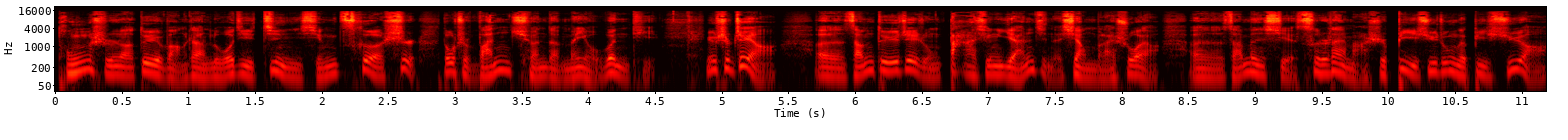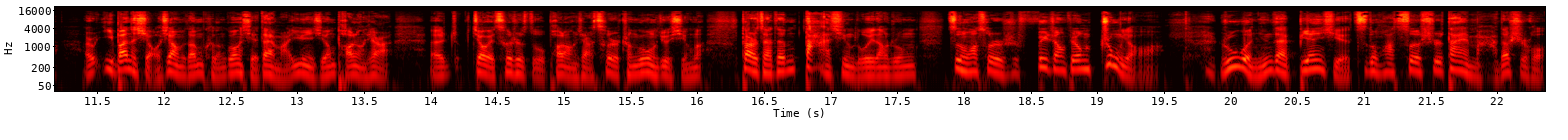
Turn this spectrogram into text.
同时呢，对网站逻辑进行测试，都是完全的没有问题。因为是这样，呃，咱们对于这种大型严谨的项目来说呀，呃，咱们写测试代码是必须中的必须啊。而一般的小项目，咱们可能光写代码运行跑两下，呃，交给测试组跑两下，测试成功了就行了。但是在咱们大型逻辑当中，自动化测试是非常非常重要啊。如果您在编写自动化测试代码的时候，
